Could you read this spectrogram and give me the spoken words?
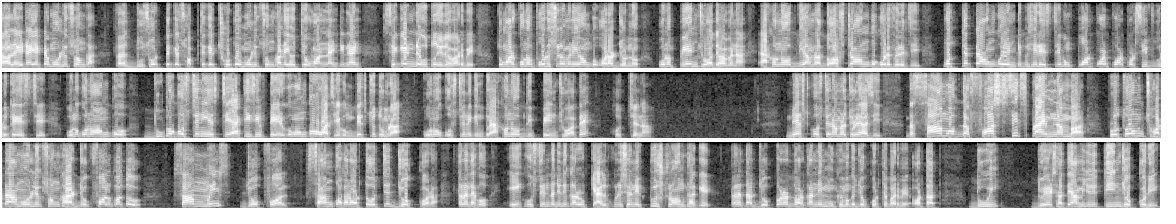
তাহলে এটাই একটা মৌলিক সংখ্যা। তাহলে দুশোর থেকে সব থেকে ছোটো মৌলিক সংখ্যাটাই হচ্ছে ওয়ান নাইনটি নাইন সেকেন্ডে উত্তর দিতে পারবে। তোমার কোনো পরিশ্রম নেই অঙ্ক করার জন্য, কোনো পেন ছোঁয়াতে হবে না। এখনও অবধি আমরা দশটা অঙ্ক করে ফেলেছি। প্রত্যেকটা অঙ্ক এনটিপিসির এসছে এবং পরপর পরপর শিফটগুলোতে এসছে। কোনো কোনো অঙ্ক দুটো কোশ্চেনই এসছে, একই শিফটে এরকম অঙ্কও আছে এবং দেখছ তোমরা, কোনো কোশ্চেনে কিন্তু এখনও অবধি পেন ছোঁয়াতে হচ্ছে না। নেক্সট কোশ্চেন আমরা চলে আসি। The sum of the first six prime number প্রথম ছটা মৌলিক সংখ্যার যোগফল কত? সাম মিন্স যোগফল। সাম কথার অর্থ হচ্ছে যোগ করা। তাহলে দেখো, এই কোশ্চেনটা যদি কারোর ক্যালকুলেশন একটু স্ট্রং থাকে, তাহলে তার যোগ করার দরকার নেই, মুখে মুখে যোগ করতে পারবে। অর্থাৎ দুই, দুইয়ের সাথে আমি যদি তিন যোগ করি,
